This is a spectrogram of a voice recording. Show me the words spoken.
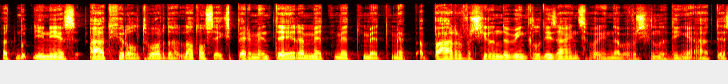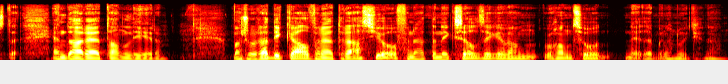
Het moet niet ineens uitgerold worden. Laat ons experimenteren met, met, met, met een paar verschillende winkeldesigns, waarin dat we verschillende dingen uittesten en daaruit dan leren. Maar zo radicaal vanuit ratio of vanuit een Excel zeggen van we gaan zo, nee, dat heb ik nog nooit gedaan.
